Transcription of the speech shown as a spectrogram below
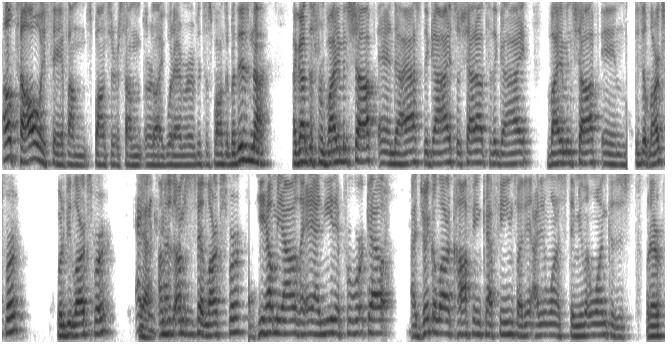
I'll tell, always say if I'm sponsored or some or like whatever if it's a sponsor. But this is not. I got this from Vitamin Shoppe, and I asked the guy. So shout out to the guy, Vitamin Shoppe in is it Larkspur? Would it be Larkspur? I yeah, so. I'm just I'm just gonna say Larkspur. He helped me out. I was like, hey, I need it pre workout. I drink a lot of coffee and caffeine, so I didn't I didn't want a stimulant one because it's whatever.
